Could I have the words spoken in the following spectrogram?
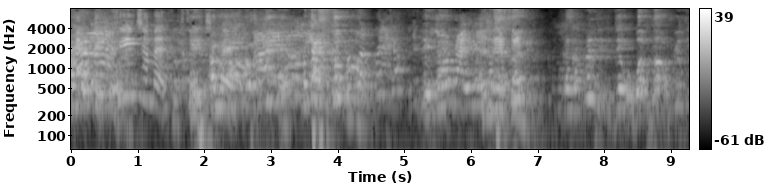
I'm gonna get there. Teach your message. Hey, Teach I'm your gonna, message. get there. But that's a good one though. Amen. and then Sunday. Because I really need to deal with what love really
